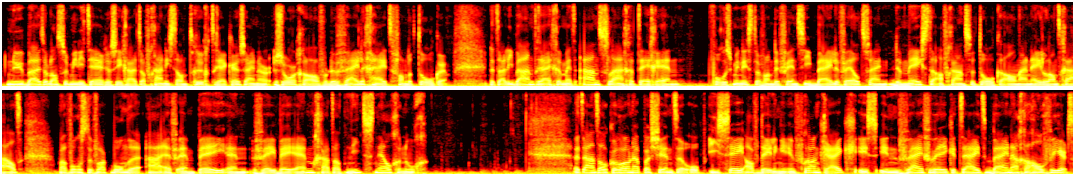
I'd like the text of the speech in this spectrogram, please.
Nu buitenlandse militairen zich uit Afghanistan terugtrekken... zijn er zorgen over de veiligheid van de tolken. De Taliban dreigen met aanslagen tegen hen. Volgens minister van Defensie Bijleveld zijn de meeste Afghaanse tolken al naar Nederland gehaald. Maar volgens de vakbonden AFNP en VBM gaat dat niet snel genoeg. Het aantal coronapatiënten op IC-afdelingen in Frankrijk is in vijf weken tijd bijna gehalveerd.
